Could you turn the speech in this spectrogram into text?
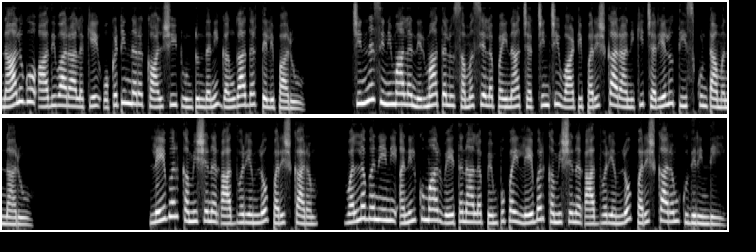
నాలుగో ఆదివారాలకే ఒకటిన్నర కాల్షీట్ ఉంటుందని గంగాధర్ తెలిపారు. చిన్న సినిమాల నిర్మాతలు సమస్యలపైనా చర్చించి వాటి పరిష్కారానికి చర్యలు తీసుకుంటామన్నారు. లేబర్ కమిషనర్ ఆధ్వర్యంలో పరిష్కారం. వల్లభనేని అనిల్కుమార్ వేతనాల పెంపుపై లేబర్ కమిషనర్ ఆధ్వర్యంలో పరిష్కారం కుదిరింది.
